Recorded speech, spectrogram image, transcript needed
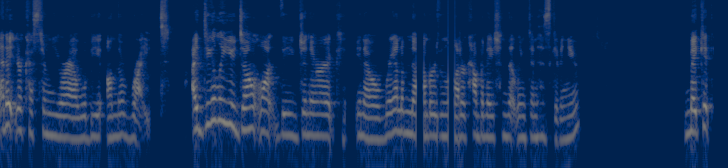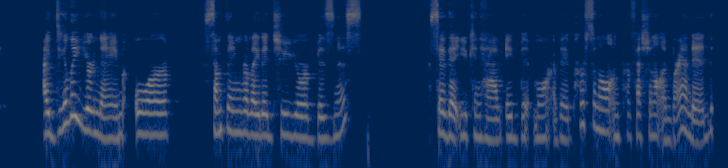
edit your custom URL will be on the right. Ideally, you don't want the generic, you know, random numbers and letter combination that LinkedIn has given you. Make it ideally your name or something related to your business so that you can have a bit more of a personal and professional and branded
